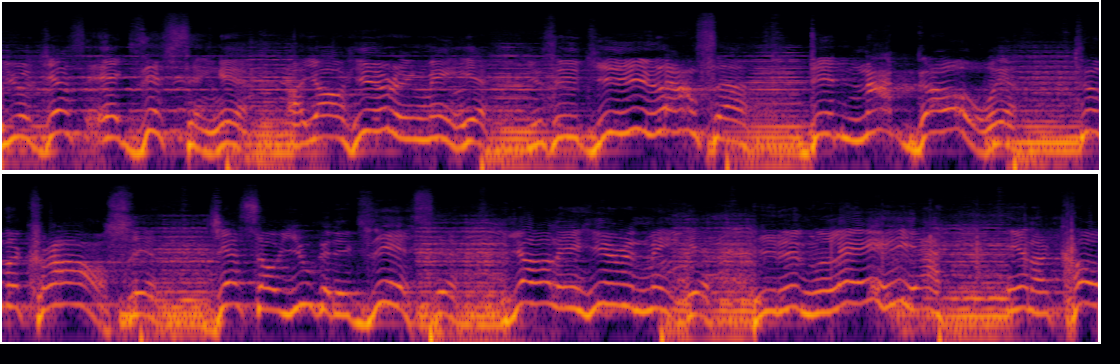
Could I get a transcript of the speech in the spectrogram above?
you're just existing, yeah. Are y'all hearing me? Yeah. You see, Jesus uh, did not go yeah, to the cross yeah, just so you could exist. Yeah. Y'all ain't hearing me. He didn't lay uh, in a cold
